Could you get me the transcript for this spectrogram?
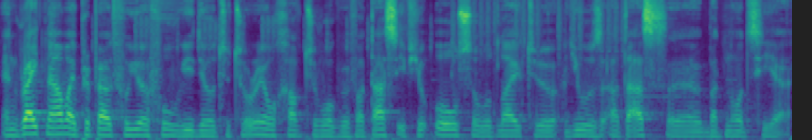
And right now I prepared for you a full video tutorial how to work with Atas if you also would like to use Atas uh, but not Sierra.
